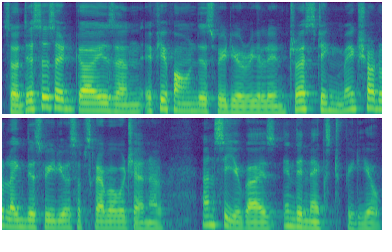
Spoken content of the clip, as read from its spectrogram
So this is it guys and if you found this video really interesting make sure to like this video subscribe our channel and see you guys in the next video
